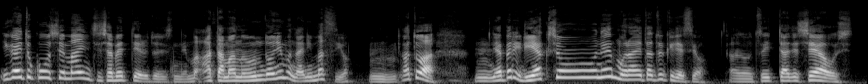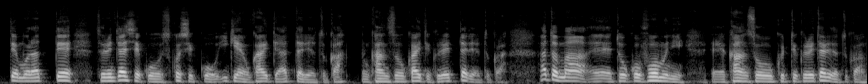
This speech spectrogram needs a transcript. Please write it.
意外とこうして毎日喋っているとですね、まあ、頭の運動にもなりますよ、うん、あとは、うん、やっぱりリアクションをねもらえた時ですよ。あのツイッターでシェアをしてってもらって、それに対してこう少しこう意見を書いてあったりだとか、感想を書いてくれたりだとか、あとまあ、えー、投稿フォームに、え感想を送ってくれたりだとか、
